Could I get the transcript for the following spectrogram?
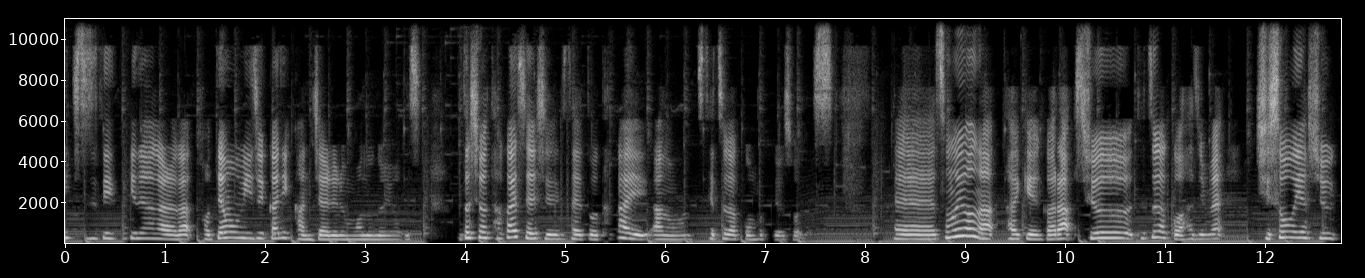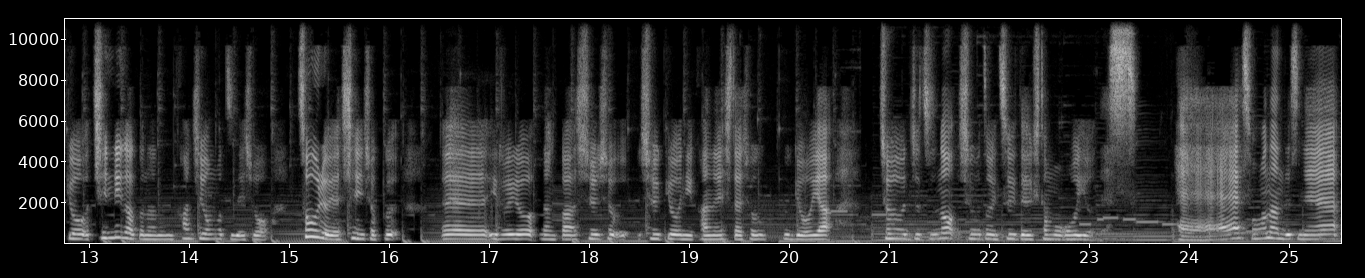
現実的ながらがとても身近に感じられるもののようです。私は高い精神性と高いあの哲学を持っているそうです。えーそのような体験から哲学をはじめ思想や宗教、心理学などに関心を持つでしょう。僧侶や神職、えーいろいろなんか宗教に関連した職業や超術の仕事についている人も多いようです。へえ、そうなんですね。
